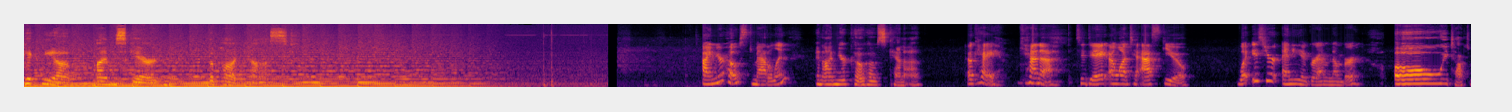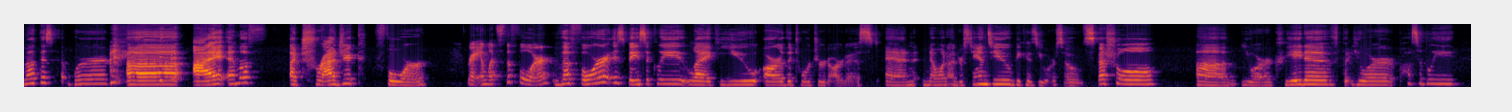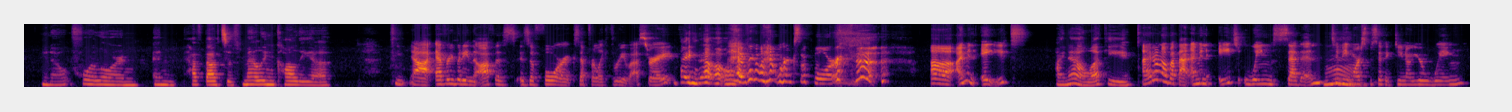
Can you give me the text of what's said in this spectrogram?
Welcome to Pick Me Up, I'm Scared, the podcast. I'm your host, Madeline. And I'm your co host, Kenna. Okay, Kenna, today I want to ask you what is your Enneagram number? Oh, we talked about this at work. Uh, I am a, a tragic four. Right, and what's the four? The four is basically like you are the tortured artist and no one understands you because you are so special. Um, you are creative, but you are possibly, you know, forlorn and have bouts of melancholia. Yeah, everybody in the office is a four except for like three of us, right? I know. Everyone at work's a four. uh, I'm an eight. I know. Lucky. I don't know about that. I'm an eight wing seven to be Mm. more specific. Do you know your wing?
